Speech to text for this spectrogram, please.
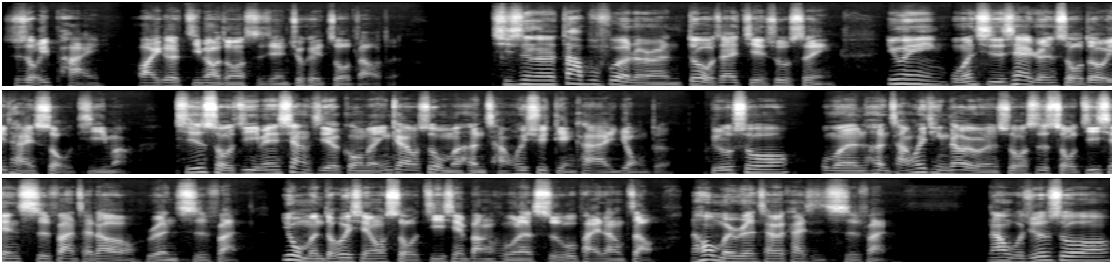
随手一拍，花一个几秒钟的时间就可以做到的。其实呢，大部分的人都有在接触摄影，因为我们其实现在人手都有一台手机嘛。其实手机里面相机的功能，应该都是我们很常会去点开来用的。比如说，我们很常会听到有人说是手机先吃饭，才到人吃饭。因为我们都会先用手机先帮我们的食物拍张照，然后我们人才会开始吃饭。那我觉得说，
